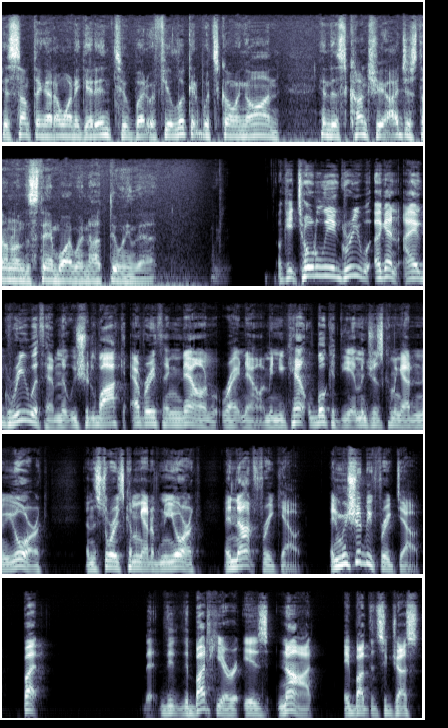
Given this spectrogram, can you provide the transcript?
is something I don't want to get into. But if you look at what's going on in this country, I just don't understand why we're not doing that. Okay, totally agree. Again, I agree with him that we should lock everything down right now. I mean, you can't look at the images coming out of New York and the stories coming out of New York and not freak out. And we should be freaked out. But the, the but here is not a but that suggests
